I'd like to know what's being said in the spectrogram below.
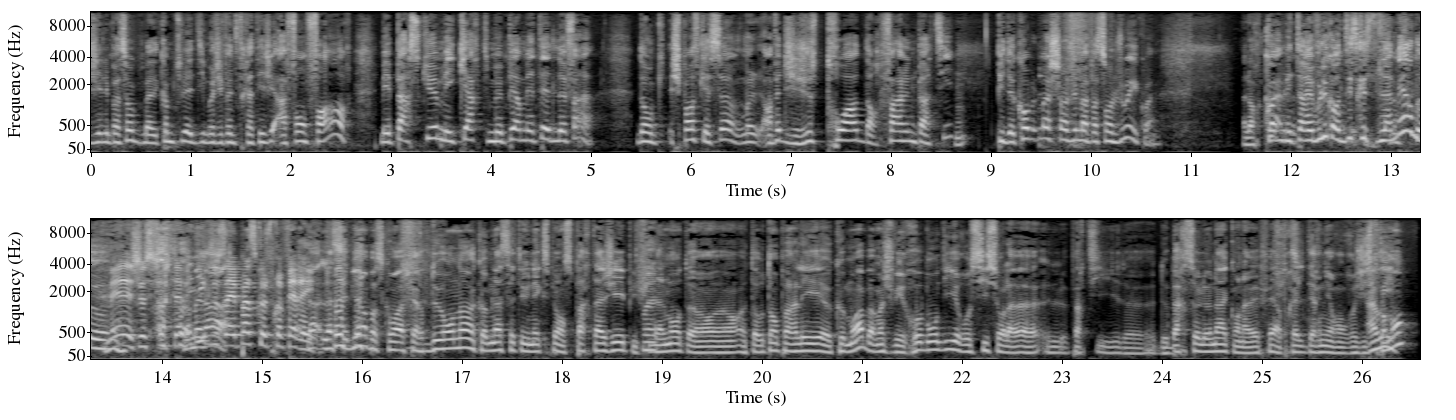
j'ai l'impression que, ben, comme tu l'as dit, moi j'ai fait une stratégie à fond fort, mais parce que mes cartes me permettaient de le faire. Donc, je pense que ça, moi, en fait, j'ai juste trop hâte d'en refaire une partie, puis de complètement changer ma façon de jouer, quoi. Alors Quoi, comme mais t'aurais voulu qu'on dise que c'était de la merde Mais je, je t'avais dit que je savais pas ce que je préférais. Là, là, c'est bien parce qu'on va faire deux en un. Comme là, c'était une expérience partagée, puis Ouais. finalement, t'as as autant parlé euh, que moi. Bah moi, je vais rebondir aussi sur la le parti de, de Barcelona qu'on avait fait après le dernier enregistrement,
